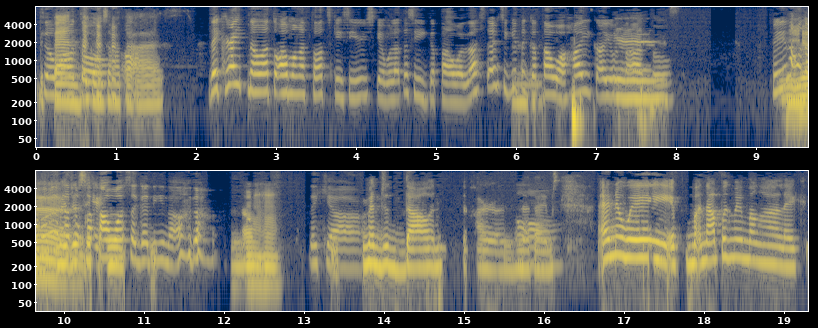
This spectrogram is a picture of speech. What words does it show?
depende mo to. kung sa kataas. Like right now, ato ang mga thoughts kay series kay wala ta sige katawa. Last time sige tagkatawa. Hi kayo ta ato. Yes. Pero ako Yes. na Medyo atong si- katawa sa ganina. Mhm. like yeah. Medyo down. nakita karon na times. Anyway, if ma- napod may mga like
